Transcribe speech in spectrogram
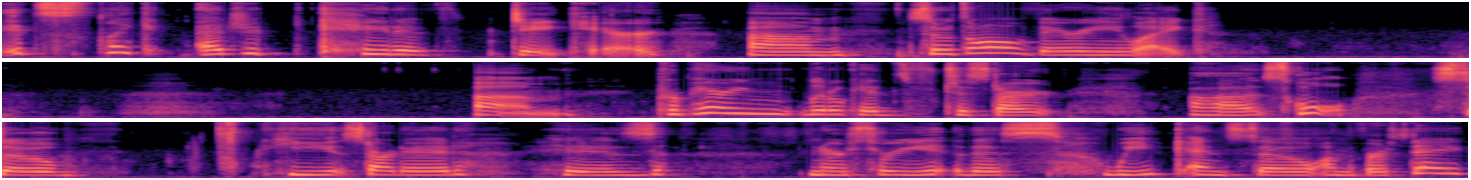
it's like educative daycare. Um, so it's all very like um, preparing little kids to start uh, school. So he started his nursery this week, and so on the first day,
